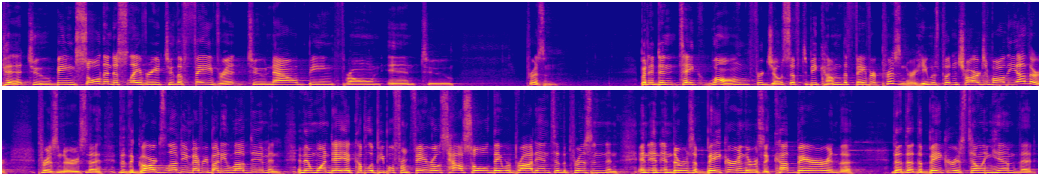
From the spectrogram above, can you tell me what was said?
pit, to being sold into slavery, to the favorite, to now being thrown into prison. But it didn't take long for Joseph to become the favorite prisoner. He was put in charge of all the other prisoners. The, the, the, guards loved him, everybody loved him. And, and then one day, a couple of people from Pharaoh's household, they were brought into the prison, and, and, and, and there was a baker and there was a cupbearer, and the, the, the, the baker is telling him that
